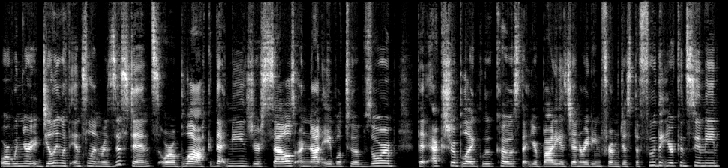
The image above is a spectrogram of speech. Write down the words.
or when you're dealing with insulin resistance or a block, that means your cells are not able to absorb that extra blood glucose that your body is generating from just the food that you're consuming.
